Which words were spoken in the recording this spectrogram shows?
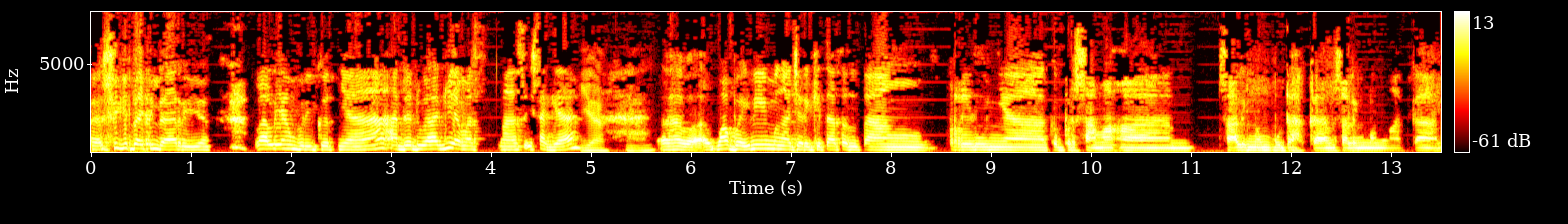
harus kita hindari ya. Lalu yang berikutnya ada dua lagi ya Mas Mas Isak ya. Iya. Hmm. Uh, wabah ini mengajari kita tentang perlunya kebersamaan, saling memudahkan, saling menguatkan.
